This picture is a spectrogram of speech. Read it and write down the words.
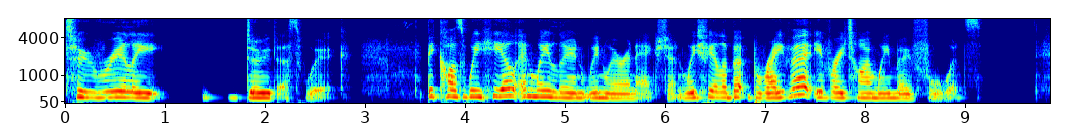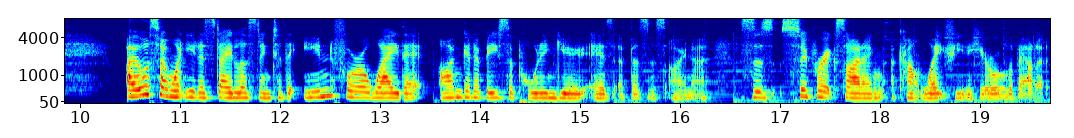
to really do this work. Because we heal and we learn when we're in action. We feel a bit braver every time we move forwards. I also want you to stay listening to the end for a way that I'm going to be supporting you as a business owner. This is super exciting. I can't wait for you to hear all about it.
